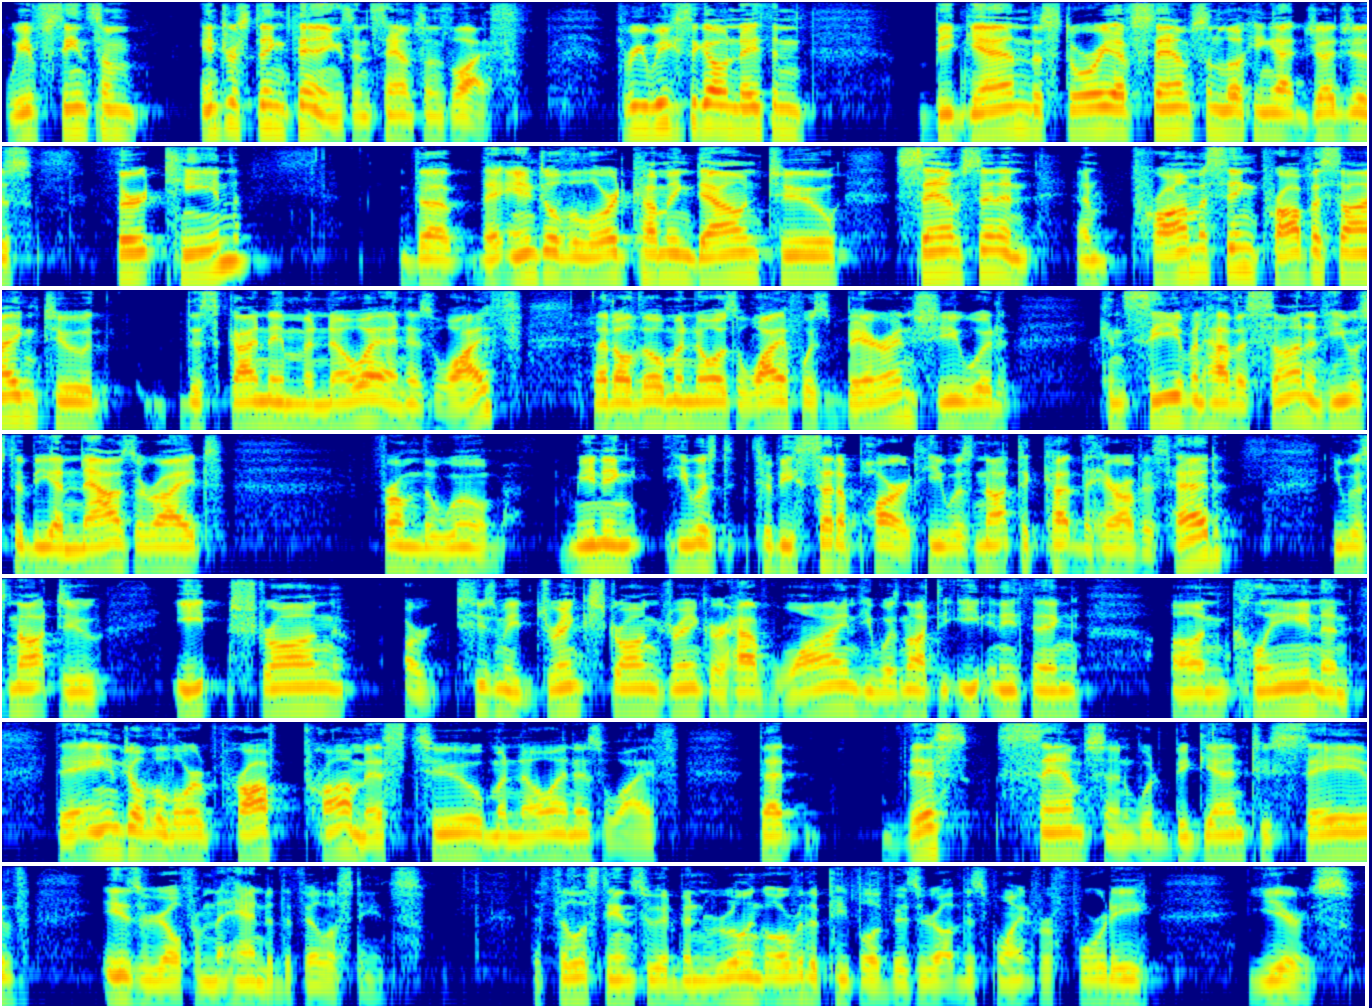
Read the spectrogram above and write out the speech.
we've seen some interesting things in Samson's life. Three weeks ago, Nathan began the story of Samson looking at Judges 13. The, the angel of the Lord coming down to Samson and, and promising, prophesying to this guy named Manoah and his wife that although Manoah's wife was barren, she would conceive and have a son, and he was to be a Nazarite from the womb, meaning he was to be set apart. He was not to cut the hair of his head. He was not to eat strong, or excuse me, drink strong drink or have wine. He was not to eat anything unclean. And the angel of the Lord prof- promised to Manoah and his wife that this Samson would begin to save Israel from the hand of the Philistines. The Philistines who had been ruling over the people of Israel at this point for 40 years.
